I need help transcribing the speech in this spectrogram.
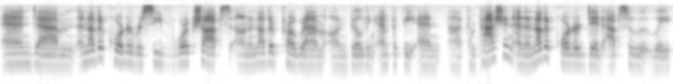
and um, another quarter received workshops on another program on building empathy and uh, compassion, and another quarter did absolutely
